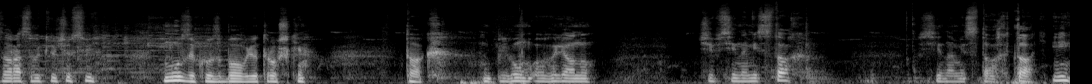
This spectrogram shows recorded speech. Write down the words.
Зараз виключу свій музику, збавлю трошки. Так, бігом огляну, чи всі на містах. Всі на містах. Так, і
